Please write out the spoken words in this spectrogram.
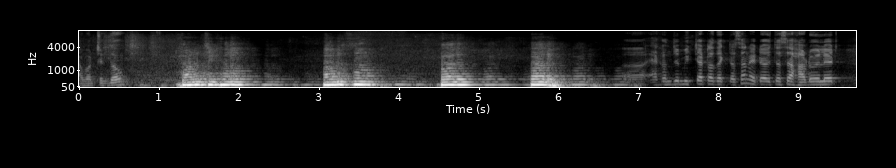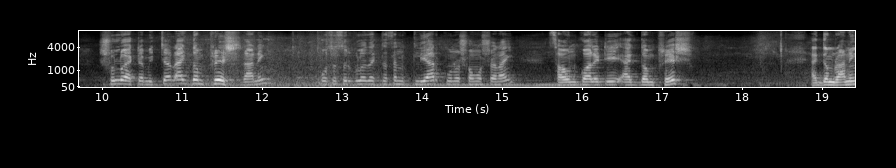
আবার চেক দাও। এখন যে মিক্সচারটা দেখতেছেন এটা হইতেছে হার্ডওয়েলের ষোলো একটা মিক্সচার একদম ফ্রেশ রানিং প্রসেসরগুলো দেখতেছেন ক্লিয়ার কোনো সমস্যা নাই। সাউন্ড কোয়ালিটি একদম ফ্রেশ, একদম রানিং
